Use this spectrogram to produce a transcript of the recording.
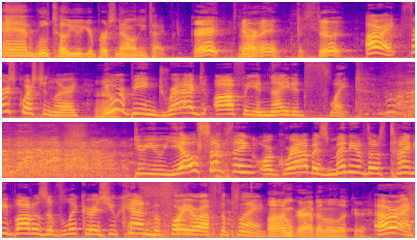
and we'll tell you your personality type. Great. Can't All right. wait. Let's do it. All right, first question, Larry. Uh-huh. You are being dragged off a United flight. Do you yell something or grab as many of those tiny bottles of liquor as you can before you're off the plane? Oh, I'm grabbing the liquor. All right.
